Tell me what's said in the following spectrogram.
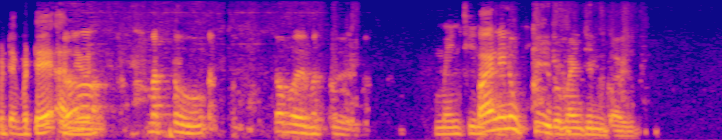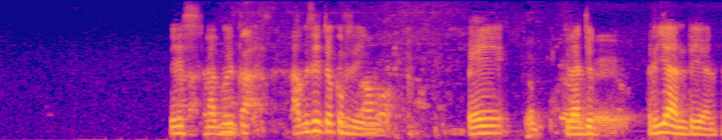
Bedek-bedekan ya. Oh, metu. Coba ya metu. Main cinta. Pak ini nuki pemain cinta. ini. Yes, aku itu, Buka. aku sih cukup sih. Oke, dilanjut. Rian, Rian.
